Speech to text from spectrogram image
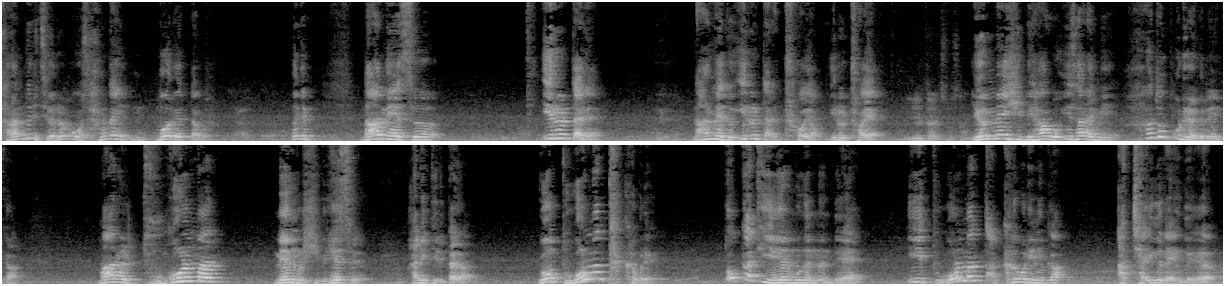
사람들이 저를 보고 상당히 뭘 했다고요. 근데 남해에서 1월 달에 예. 남해도 1월 달에 초요. 1월 초에 1월 달에 초산. 연면십이 하고 이 사람이 하도 뿌리라 그러니까 마늘 두 골만 맹물 시비를 했어요. 한 이틀 있다가 요 두 골만 탁 커버려. 똑같이 영양 먹었는데 이 두 골만 딱 커버리니까 아차 이거 된 거예요.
